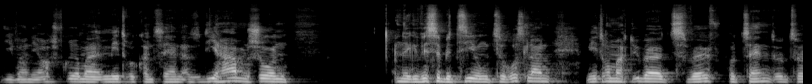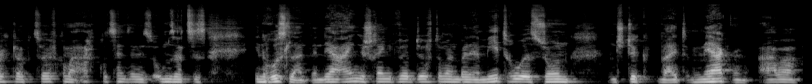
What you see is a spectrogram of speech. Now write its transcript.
die waren ja auch früher mal im Metro-Konzern. Also die haben schon eine gewisse Beziehung zu Russland. Metro macht über 12 Prozent und ich glaube 12,8 Prozent seines Umsatzes in Russland. Wenn der eingeschränkt wird, dürfte man bei der Metro es schon ein Stück weit merken. Aber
